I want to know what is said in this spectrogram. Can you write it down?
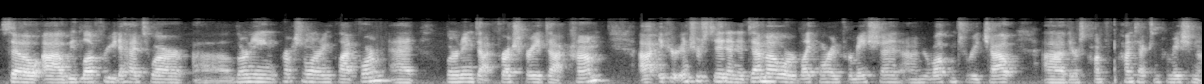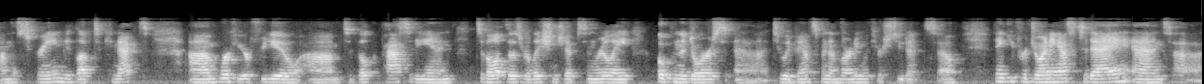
So uh, we'd love for you to head to our uh, learning professional learning platform at learning.freshgrade.com. Uh, if you're interested in a demo or like more information, um, you're welcome to reach out. Uh, there's con contact information on the screen. We'd love to connect. Um, we're here for you um, to build capacity and develop those relationships and really open the doors uh, to advancement and learning with your students. So thank you for joining us today and uh,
